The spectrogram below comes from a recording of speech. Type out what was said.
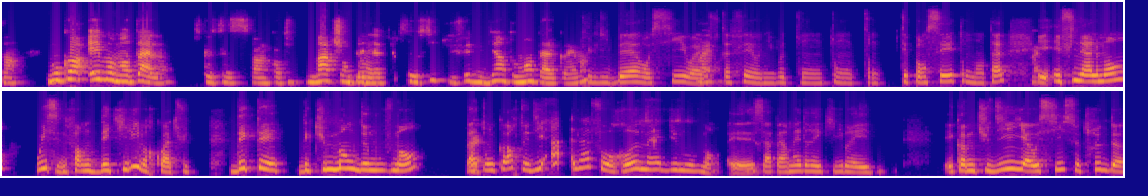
enfin, mon corps et mon mental. Parce que enfin, quand tu marches en pleine nature, c'est aussi tu fais du bien à ton mental quand même. Hein. Tu libères aussi, ouais, tout à fait, au niveau de ton, ton, tes pensées, ton mental. Et, finalement, oui, c'est une forme d'équilibre, quoi. Tu, dès, que dès que tu manques de mouvement, bah, ton corps te dit, ah, là, faut remettre du mouvement. Et ça permet de rééquilibrer. Et, comme tu dis, il y a aussi ce truc de,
